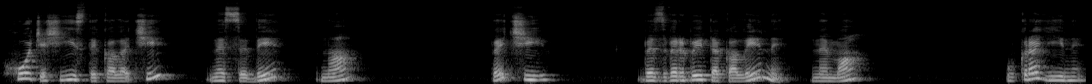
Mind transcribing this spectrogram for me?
Хочеш їсти калачі? Не сиди на печі. Без верби та калини нема України.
